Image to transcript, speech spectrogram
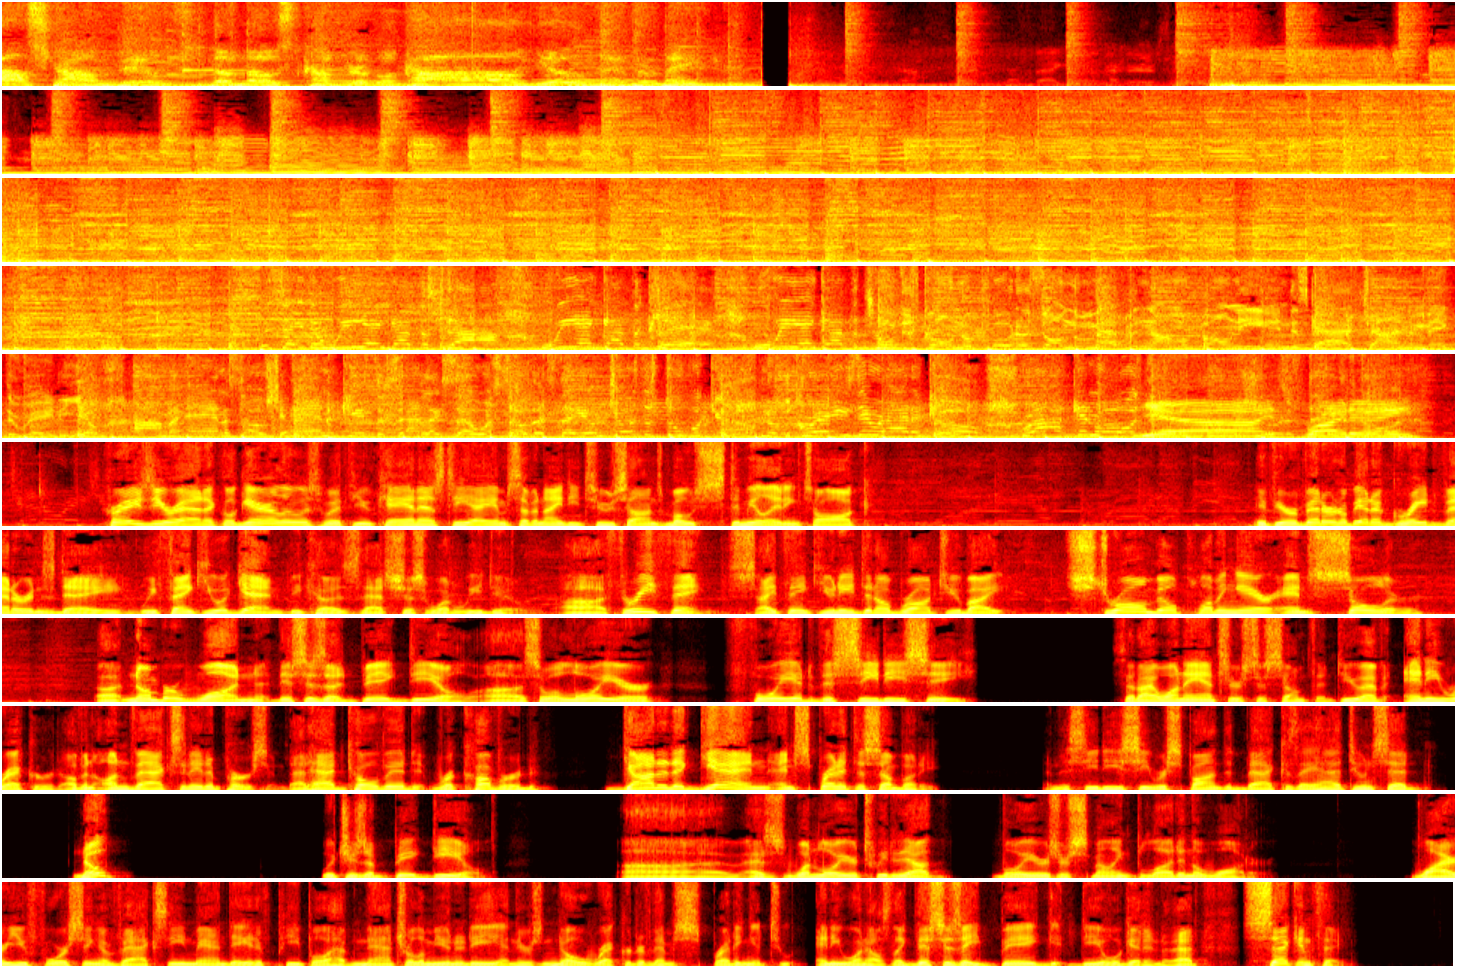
Call Strong Built, the most comfortable call you'll ever make. Yeah, it's Friday. Crazy Radical. Gary Lewis with you. KNST AM 790 Tucson's most stimulating talk. If you're a veteran, hope you had a great Veterans Day. We thank you again because that's just what we do. Uh, three things I think you need to know brought to you by Strongbuilt Plumbing, Air, and Solar. Uh, number one, this is a big deal. Uh, so a lawyer FOIA'd the CDC said, I want answers to something. Do you have any record of an unvaccinated person that had COVID, recovered, got it again, and spread it to somebody? And the CDC responded back because they had to and said, nope, which is a big deal. Uh, as one lawyer tweeted out, lawyers are smelling blood in the water. Why are you forcing a vaccine mandate if people have natural immunity and there's no record of them spreading it to anyone else? Like, this is a big deal. We'll get into that. Second thing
